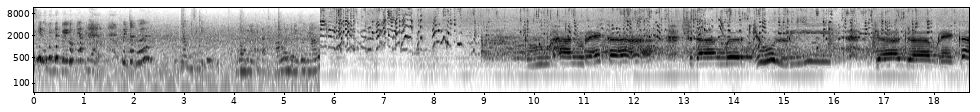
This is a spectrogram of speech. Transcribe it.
gitu, bube. Kocak banget. Yang bisa gitu. Bukan punya kita. Awan punya gue nyalu. Tuhan mereka sedang berjulit Jaga mereka,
